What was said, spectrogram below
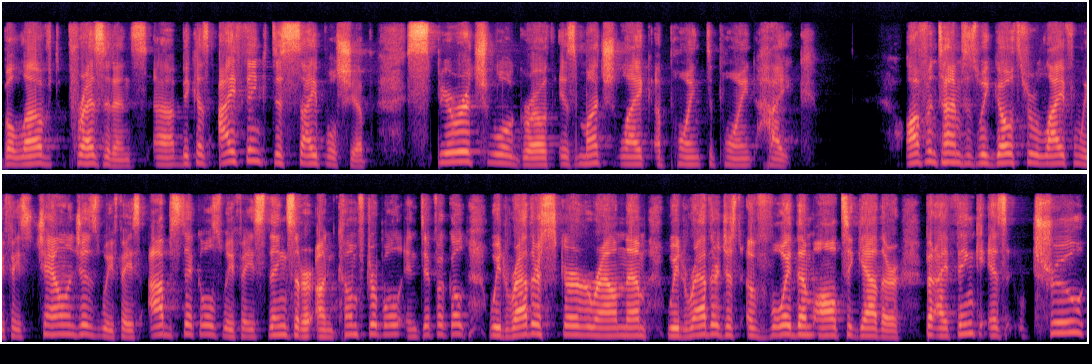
beloved presidents uh, because I think discipleship, spiritual growth, is much like a point to point hike. Oftentimes, as we go through life and we face challenges, we face obstacles, we face things that are uncomfortable and difficult, we'd rather skirt around them. We'd rather just avoid them altogether. But I think as true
